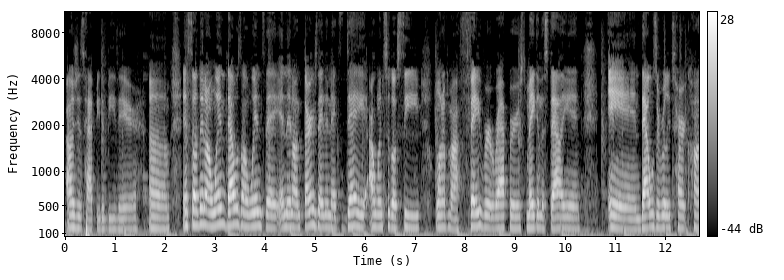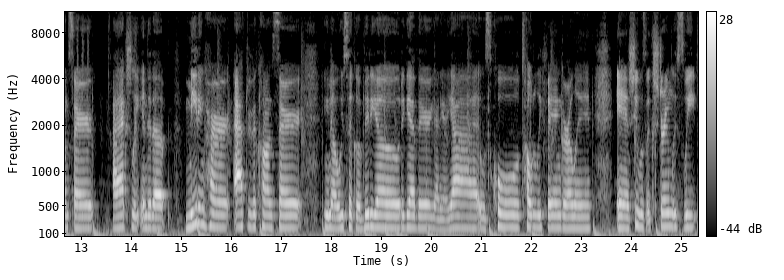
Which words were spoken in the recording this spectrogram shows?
I was just happy to be there. Um, and so then on when that was on Wednesday, and then on Thursday the next day, I went to go see one of my favorite rappers, Megan Thee Stallion, and that was a really turd concert. I actually ended up meeting her after the concert you know, we took a video together, yada yada yada. It was cool, totally fangirling, and she was extremely sweet.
